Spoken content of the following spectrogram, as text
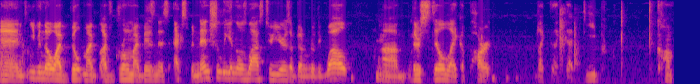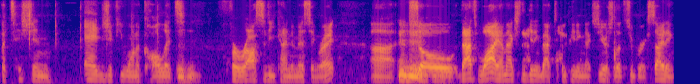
And even though I've built my, I've grown my business exponentially in those last two years, I've done really well. Um, there's still like a part, like like that deep competition edge, if you want to call it, mm-hmm. ferocity kind of missing, right? Uh, and mm-hmm. so that's why I'm actually getting back to competing next year. So that's super exciting.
